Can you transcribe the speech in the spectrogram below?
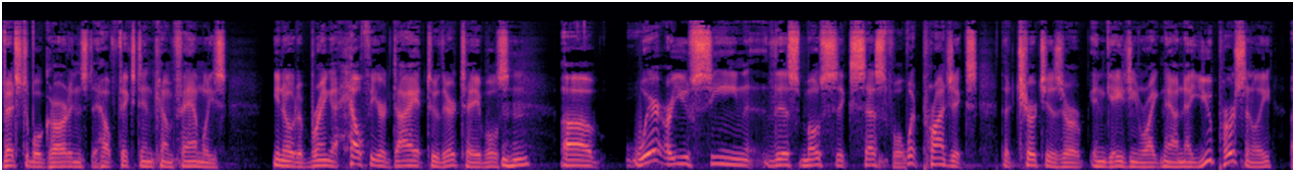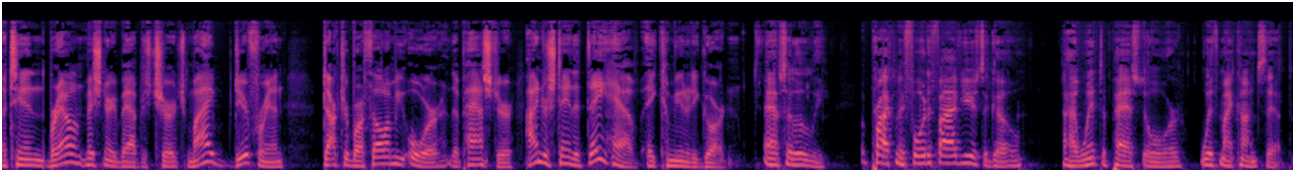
vegetable gardens to help fixed income families, you know, to bring a healthier diet to their tables. Mm-hmm. Uh, where are you seeing this most successful? What projects that churches are engaging right now? Now, you personally attend Brown Missionary Baptist Church. My dear friend, Dr. Bartholomew Orr, the pastor, I understand that they have a community garden. Absolutely. Approximately 45 years ago, I went to Pastor Orr with my concept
